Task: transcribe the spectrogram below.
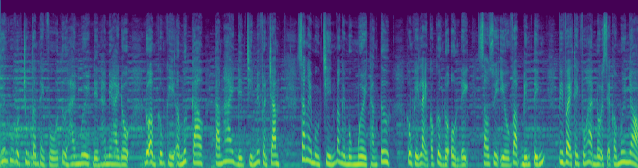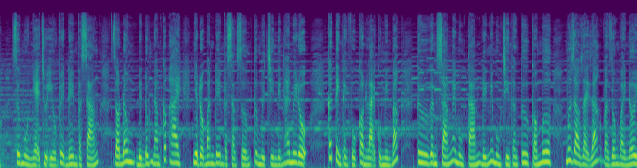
riêng khu vực trung tâm thành phố từ 20 đến 22 độ, độ ẩm không khí ở mức cao 82 đến 90%. Sang ngày mùng 9 và ngày mùng 10 tháng 4, không khí lạnh có cường độ ổn định, sau suy yếu và biến tính. Vì vậy, thành phố Hà Nội sẽ có mưa nhỏ, sương mù nhẹ chủ yếu về đêm và sáng, gió đông đến đông nam cấp 2, nhiệt độ ban đêm và sáng sớm từ 19 đến 20 độ. Các tỉnh thành phố còn lại của miền Bắc, từ gần sáng ngày mùng 8 đến ngày mùng 9 tháng 4 có mưa, mưa rào rải rác và rông vài nơi.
